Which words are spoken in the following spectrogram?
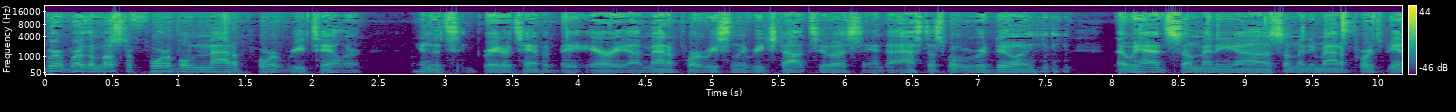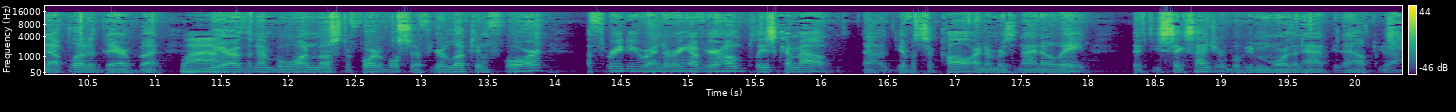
we're, we're the most affordable Matterport retailer in the t- greater Tampa Bay area. Matterport recently reached out to us and uh, asked us what we were doing. that we had so many uh, so many Matterports being uploaded there, but Wow. we are the number one most affordable. So if you're looking for a 3D rendering of your home, please come out, uh, give us a call. Our number is 908 5600. We'll be more than happy to help you out.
